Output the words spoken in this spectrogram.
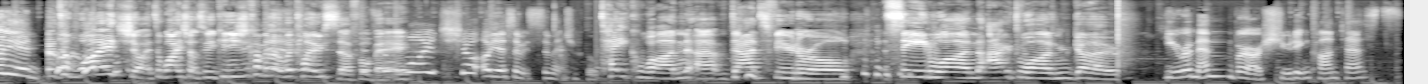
Brilliant. It's a wide shot. It's a wide shot. So can you just come a little bit closer for me? Wide shot. Oh yeah, so it's symmetrical. Take one. Uh, Dad's funeral. Scene one. Act one. Go. Do you remember our shooting contests?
